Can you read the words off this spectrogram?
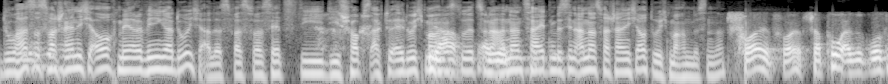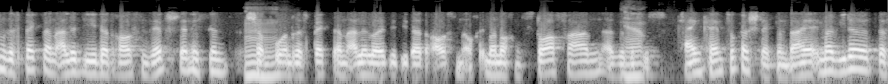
du hast es wahrscheinlich auch mehr oder weniger durch alles, was, was jetzt die, die Shops aktuell durchmachen, Ja, hast du jetzt zu einer also- anderen Zeit ein bisschen anders wahrscheinlich auch durchmachen müssen, ne? Voll, voll. Chapeau. Also großen Respekt an alle, die da draußen selbstständig sind. Mhm. Chapeau und Respekt an alle Leute, die da draußen auch immer noch einen Store fahren. Also Ja. das ist kein, kein Zuckerschleck. Und daher immer wieder das,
